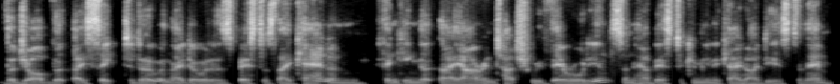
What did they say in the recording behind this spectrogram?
the job that they seek to do and they do it as best as they can and thinking that they are in touch with their audience and how best to communicate ideas to them.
